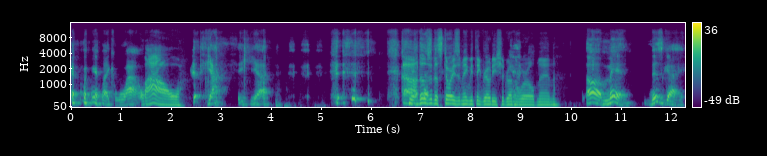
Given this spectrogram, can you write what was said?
we're like, "Wow, Wow, yeah, yeah." Ah, those are the stories that make me think roadies should run the world, man. Oh man, this guy.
